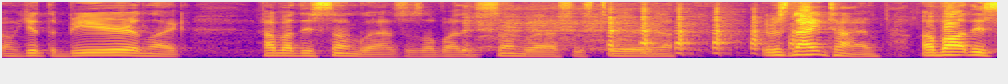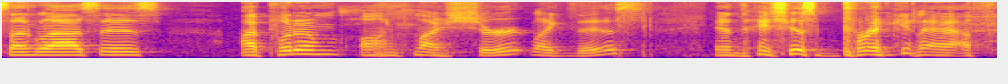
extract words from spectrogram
I'll get the beer and like, how about these sunglasses? I'll buy these sunglasses too. You know? it was nighttime. I bought these sunglasses. I put them on my shirt like this, and they just break in half.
